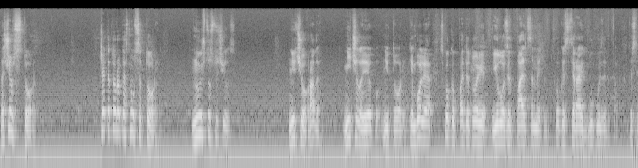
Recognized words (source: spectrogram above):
Начнем с Торы. Человек, который коснулся Торы. Ну и что случилось? Ничего, правда? Ни человеку, ни Торы. Тем более, сколько по этой Торе елозит пальцем этим, сколько стирает буквы из этой То есть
